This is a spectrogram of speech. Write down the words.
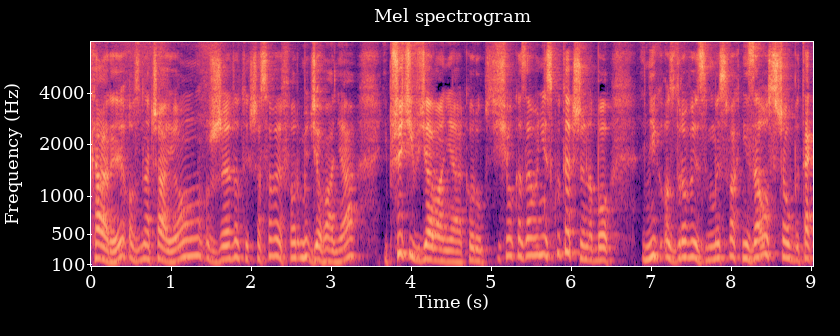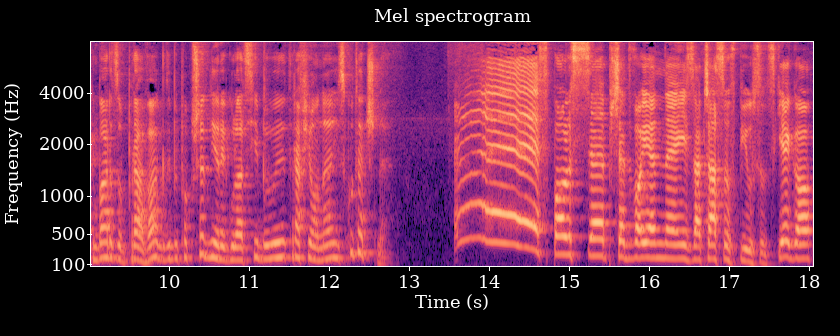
kary oznaczają, że dotychczasowe formy działania i przeciwdziałania korupcji się okazały nieskuteczne, no bo nikt o zdrowych zmysłach nie zaostrzałby tak bardzo prawa, gdyby poprzednie regulacje były trafione i skuteczne. W Polsce przedwojennej za czasów Piłsudskiego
